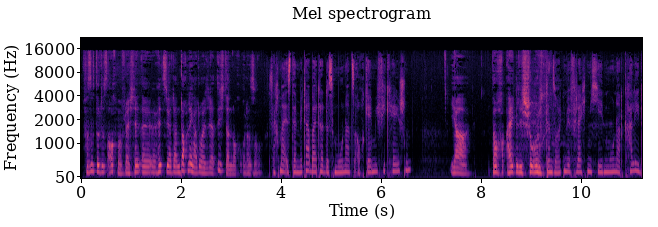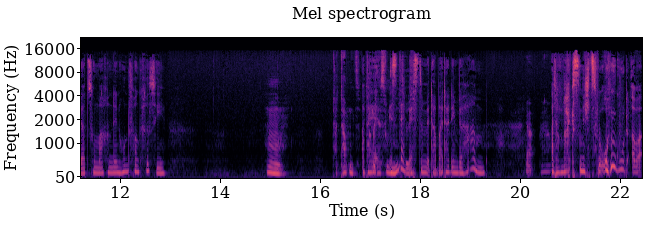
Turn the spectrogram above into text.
versuch du das auch mal. Vielleicht äh, hältst du ja dann doch länger durch als ich dann noch oder so. Sag mal, ist der Mitarbeiter des Monats auch Gamification? Ja, doch, eigentlich schon. Dann sollten wir vielleicht nicht jeden Monat Kali dazu machen, den Hund von Chrissy. Hm. Verdammt. Aber, er der ist, so der niedlich. beste Mitarbeiter, den wir haben. Ja, ja. Also Max nichts für ungut, aber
